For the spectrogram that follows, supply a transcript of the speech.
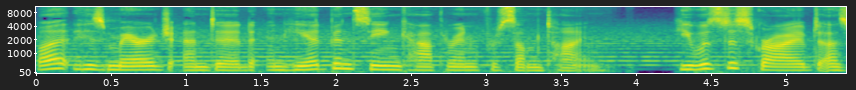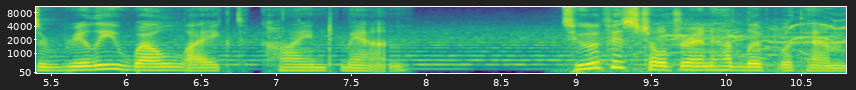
but his marriage ended and he had been seeing Katherine for some time. He was described as a really well liked, kind man. Two of his children had lived with him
